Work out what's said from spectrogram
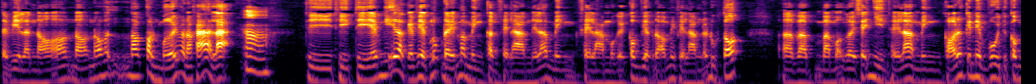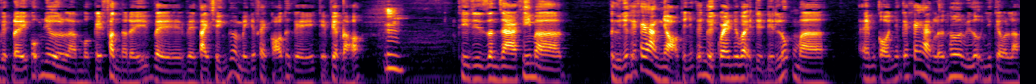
tại vì là nó nó nó vẫn nó còn mới và nó khá là lạ uh. thì thì thì em nghĩ là cái việc lúc đấy mà mình cần phải làm đấy là mình phải làm một cái công việc đó mình phải làm nó đủ tốt uh, và và mọi người sẽ nhìn thấy là mình có được cái niềm vui từ công việc đấy cũng như là một cái phần nào đấy về về tài chính mà mình sẽ phải có từ cái cái việc đó. Ừ. thì, thì dần dà khi mà từ những cái khách hàng nhỏ từ những cái người quen như vậy để đến lúc mà em có những cái khách hàng lớn hơn ví dụ như kiểu là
